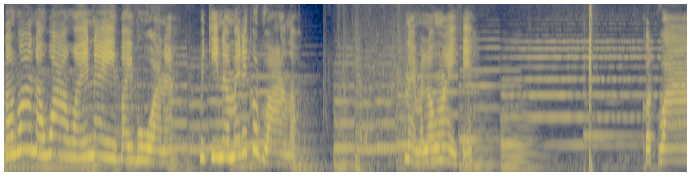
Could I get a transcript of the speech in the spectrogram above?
นันว่านะวางไว้ในใบบัวนะเมื่อกี้นะไม่ได้กดวางหรอ ไหนมาลองใหม่สิกดวาง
